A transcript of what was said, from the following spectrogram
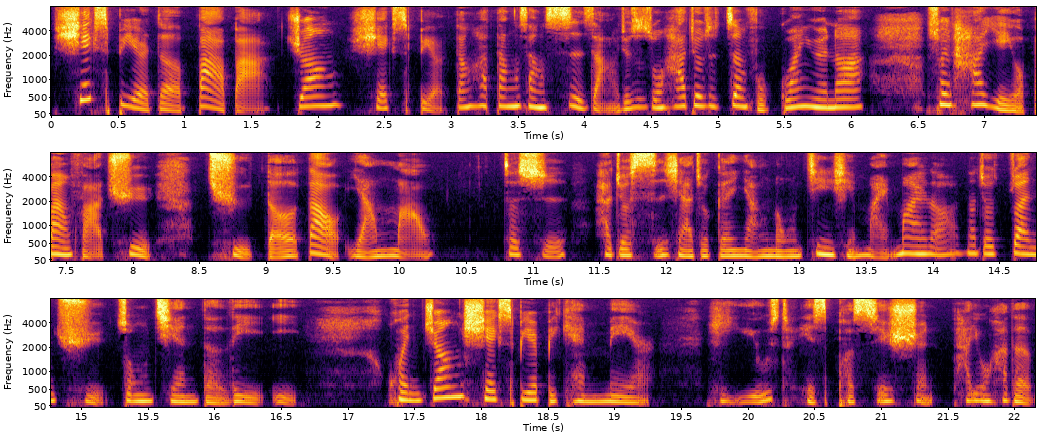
Shakespeare 的爸爸 John Shakespeare 当他当上市长，就是说他就是政府官员啦、啊，所以他也有办法去取得到羊毛。这时他就私下就跟羊农进行买卖了，那就赚取中间的利益。When John Shakespeare became mayor, he used his position，他用他的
